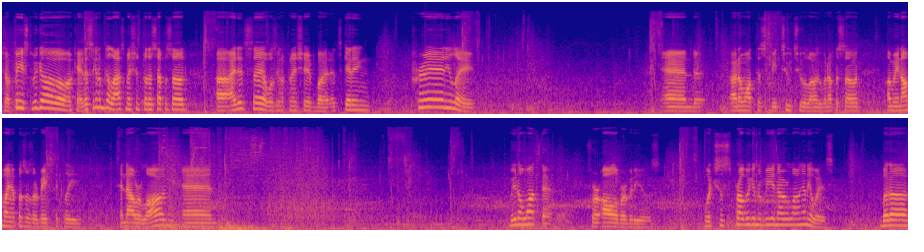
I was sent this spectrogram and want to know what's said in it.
To feast we go! Okay, this is gonna be the last mission for this episode. Uh, I did say I was gonna finish it, but it's getting pretty late. And I don't want this to be too, too long of an episode. I mean, all my episodes are basically an hour long, and we don't want that for all of our videos. Which is probably gonna be an hour long anyways. But, uh,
